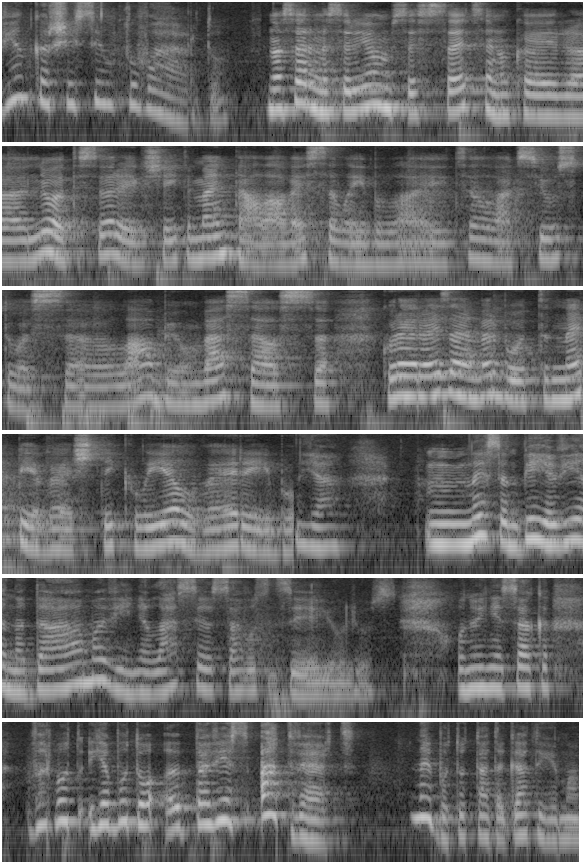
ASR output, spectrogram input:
vienkārši siltu vārdu. No sarunas ar jums es secinu, ka ir ļoti svarīga šī mentālā veselība, lai cilvēks justos labi un vesels, kurai reizēm varbūt nepievērš tik lielu vērību. Jā. Nesen bija viena dāma, viņa lasīja savus dzējuļus. Viņa saka, varbūt, ja būtu tā viss atvērts, nebūtu tāda gadījuma.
